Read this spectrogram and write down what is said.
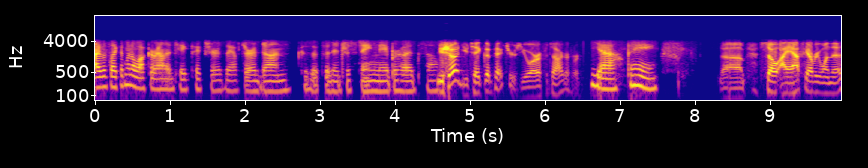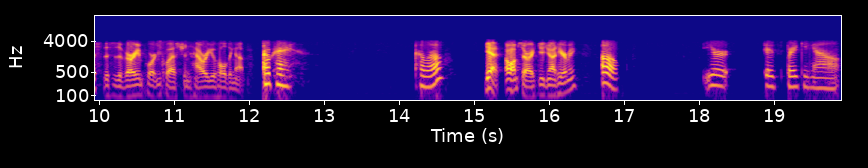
I was like I'm gonna walk around and take pictures after I'm done because it's an interesting neighborhood. So You should. You take good pictures. You are a photographer. yeah, thanks. Um, so I ask everyone this. This is a very important question. How are you holding up? Okay. Hello. Yeah. Oh, I'm sorry. Did you not hear me? Oh, you're it's breaking out.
